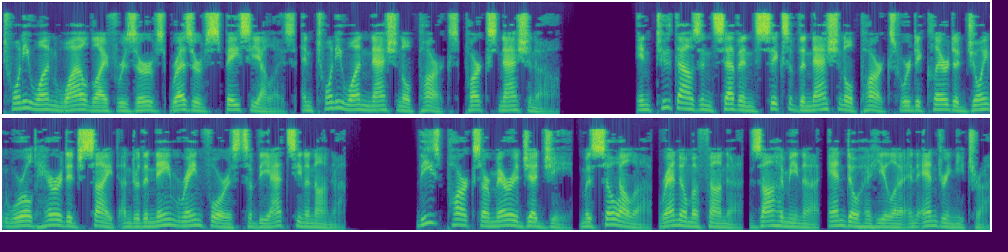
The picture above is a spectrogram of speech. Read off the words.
21 wildlife reserves Reserves Spéciales and 21 national parks Parcs Nationaux. In 2007 six of the national parks were declared a joint World Heritage Site under the name Rainforests of the Atsinanana. These parks are Marojejy, Masoala, Ranomafana, Zahamena, Andohahela and Andringitra.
